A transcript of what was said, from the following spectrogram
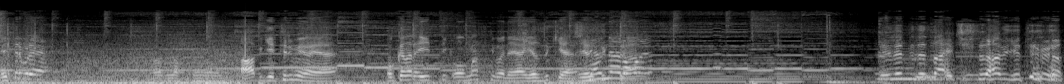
Getir buraya. Allah Abi getirmiyor ya. O kadar eğittik olmaz ki böyle ya. Yazık ya. Yazık ya. Devlet bize sahip çıksın abi getirmiyor.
